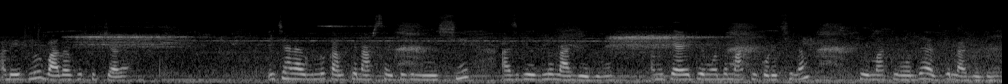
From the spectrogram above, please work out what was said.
আর এগুলো বাঁধাকপির চারা। এই চারাগুলো কালকে নার্সারি থেকে নিয়ে এসে আজকে এগুলো লাগিয়ে দেবো। আমি ক্যারেটের মধ্যে মাটি করেছিলাম, সেই মাটির মধ্যে আজকে লাগিয়ে দেবো।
